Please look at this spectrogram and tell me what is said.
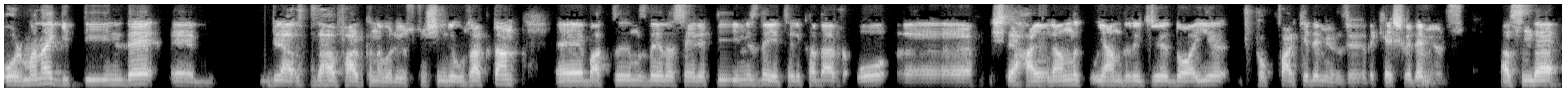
ormana gittiğinde e, biraz daha farkına varıyorsun. Şimdi uzaktan e, baktığımızda ya da seyrettiğimizde yeteri kadar o e, işte hayranlık uyandırıcı doğayı çok fark edemiyoruz ya da keşfedemiyoruz. Aslında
